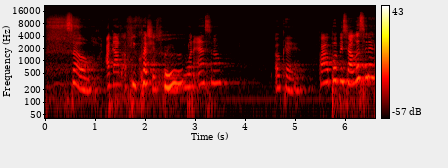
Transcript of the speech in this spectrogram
So, I got a few questions for you. You want to answer them? Okay. Fire puppies, y'all listening?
